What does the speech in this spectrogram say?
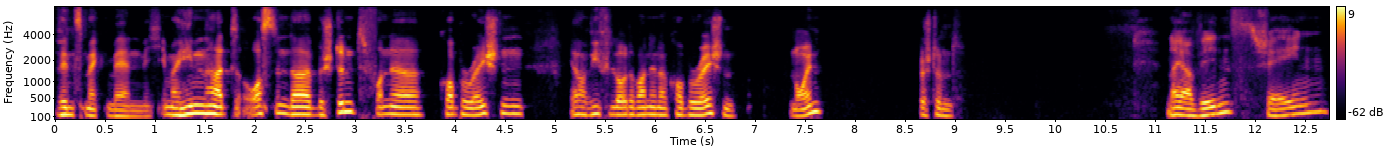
Vince McMahon nicht. Immerhin hat Austin da bestimmt von der Corporation, ja, wie viele Leute waren in der Corporation? Neun? Bestimmt. Naja, Vince, Shane,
